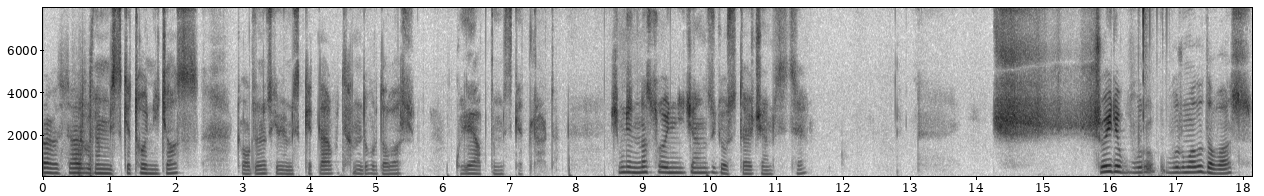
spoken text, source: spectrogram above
Arkadaşlar bugün misket oynayacağız. Gördüğünüz gibi misketler bir tane de burada var. Kule yaptım misketlerde. Şimdi nasıl oynayacağınızı göstereceğim size. Ş- şöyle vur, vurmalı da var.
